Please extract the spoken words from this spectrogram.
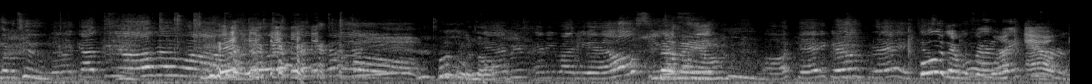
Number two. Then I got the other one. Gabby, Anybody else? No, ma'am. Okay, girl, great. Ooh, that was a workout.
